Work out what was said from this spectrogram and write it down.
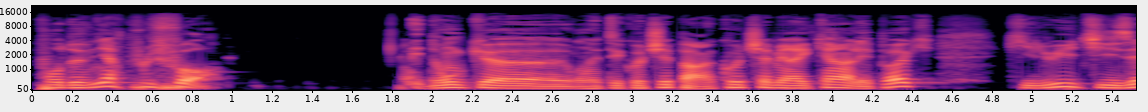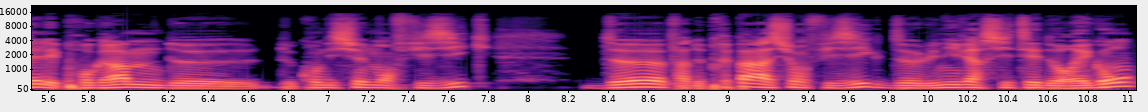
pour devenir plus fort. Et donc, euh, on était coaché par un coach américain à l'époque qui lui utilisait les programmes de, de conditionnement physique, de, enfin de préparation physique de l'université d'Oregon.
